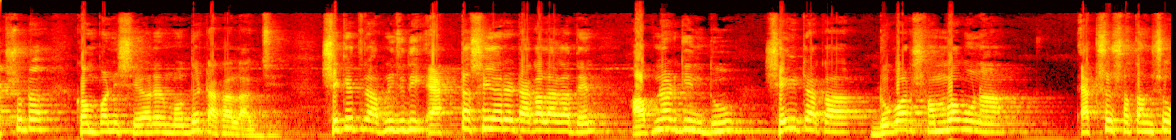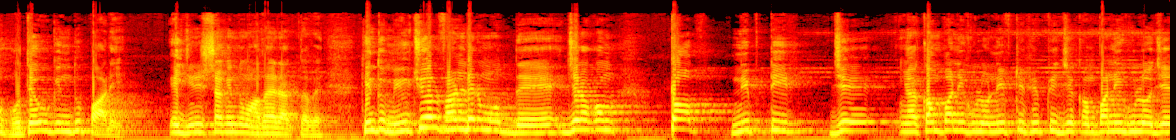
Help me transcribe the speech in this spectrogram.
একশোটা কোম্পানি শেয়ারের মধ্যে টাকা লাগছে। সেক্ষেত্রে আপনি যদি একটা শেয়ারে টাকা লাগাতেন, আপনার কিন্তু সেই টাকা ডোবার সম্ভাবনা একশো শতাংশ হতেও কিন্তু পারে। এই জিনিসটা কিন্তু মাথায় রাখতে হবে। কিন্তু মিউচুয়াল ফান্ডের মধ্যে যেরকম টপ নিফটির যে কোম্পানিগুলো নিফটি ফিফটির যে কোম্পানিগুলো যে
